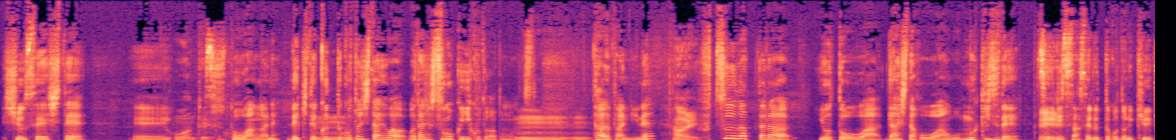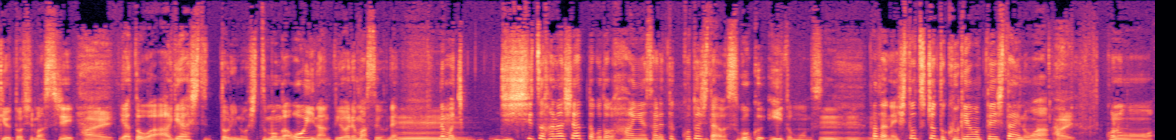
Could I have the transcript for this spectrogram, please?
ー、修正して、えー、法案法案がね、できてくってこと自体は、私はすごくいいことだと思うんです。ただ単にね、はい、普通だったら、与党は出した法案を無傷で成立させるってことに救急としますし、ええ、野党は揚げ足取りの質問が多いなんて言われますよね。でも、実質話し合ったことが反映されていくこと自体はすごくいいと思うんです。うんうんうん、ただね、一つちょっと苦言を呈したいのは、はい、この、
